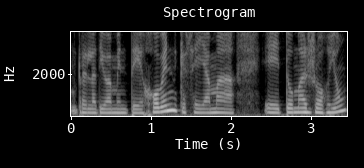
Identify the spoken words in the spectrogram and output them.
relativamente joven que se llama eh, Thomas Jorion.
